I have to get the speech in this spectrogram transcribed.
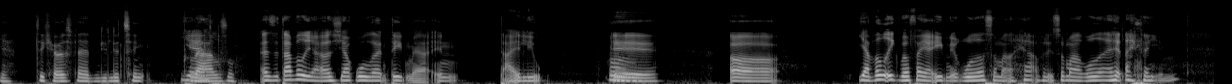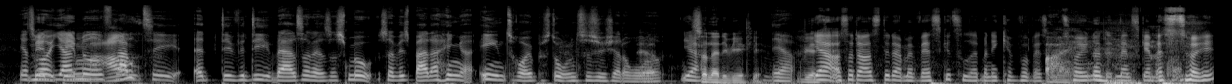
ja, det kan også være en lille ting på Ja, værelset. altså der ved jeg også, at jeg ruder en del mere end dig, Liv. Mm. Øh, og jeg ved ikke, hvorfor jeg egentlig ruder så meget her, fordi så meget ruder jeg heller ikke derhjemme. Jeg tror, Men jeg er nåede meget. frem til, at det er fordi værelserne er så små, så hvis bare der hænger én trøje på stolen, så synes jeg, der råder. Ja. Sådan er det virkelig. Ja. virkelig. Ja, og så er der også det der med vasketid, at man ikke kan få vasket Ej. tøj, når det, man skal vaske tøj.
